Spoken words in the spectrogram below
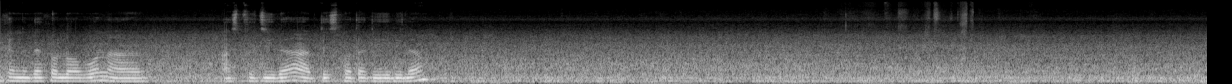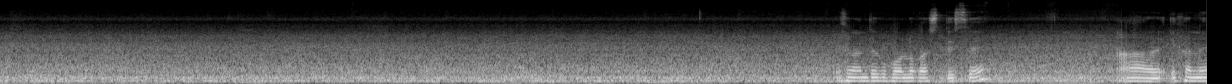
এখানে দেখো লবণ আর আস্ত জিরা আর তেজপাতা দিয়ে দিলাম। এখানে দেখো বলক আসতেছে আর এখানে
